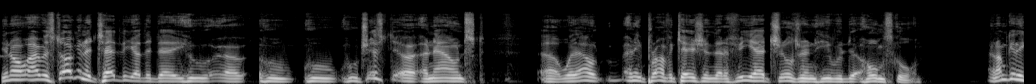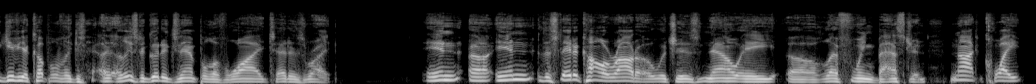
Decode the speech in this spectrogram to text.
You know, I was talking to Ted the other day, who uh, who who who just uh, announced, uh, without any provocation, that if he had children, he would homeschool. And I'm going to give you a couple of, at least a good example of why Ted is right. In uh, in the state of Colorado, which is now a uh, left wing bastion, not quite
